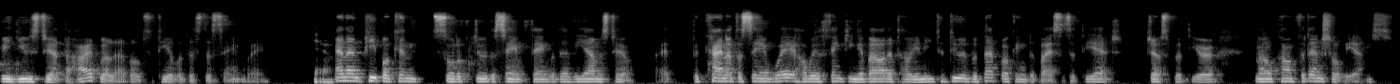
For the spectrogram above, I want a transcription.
we used to at the hardware level to deal with this the same way. Yeah. and then people can sort of do the same thing with their vms too right? The kind of the same way how we're thinking about it how you need to do it with networking devices at the edge just with your now confidential vms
